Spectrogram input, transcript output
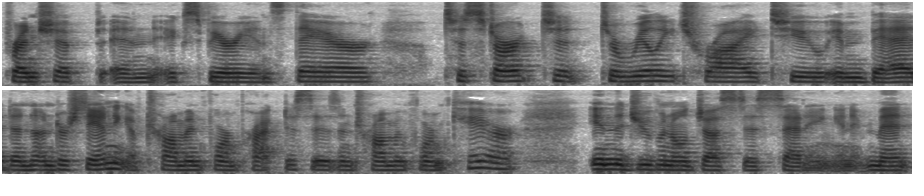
friendship and experience there to start to, to really try to embed an understanding of trauma informed practices and trauma informed care in the juvenile justice setting. And it meant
